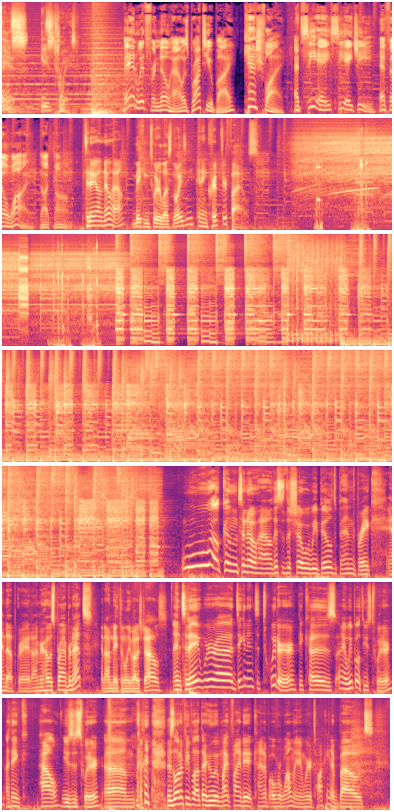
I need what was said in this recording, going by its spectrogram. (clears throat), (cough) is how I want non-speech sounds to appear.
This is Twit. Bandwidth for Know How is brought to you by Cachefly at C A C H E F L Y dot com. Today on Know How, Making Twitter less noisy. and encrypt your files. Welcome to Know How. This is the show where we build, bend, break, and upgrade. I'm your host, Bryan Burnett. And I'm Nathan Olivarez Giles. And today we're uh, digging into Twitter because, I mean, we both use Twitter. I think Hal uses Twitter. Um, (laughs) there's a lot of people out there who might find it kind of overwhelming, and we are talking about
